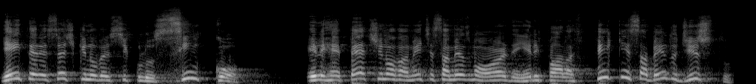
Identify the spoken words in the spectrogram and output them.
E é interessante que no versículo 5, ele repete novamente essa mesma ordem. Ele fala: fiquem sabendo disto.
